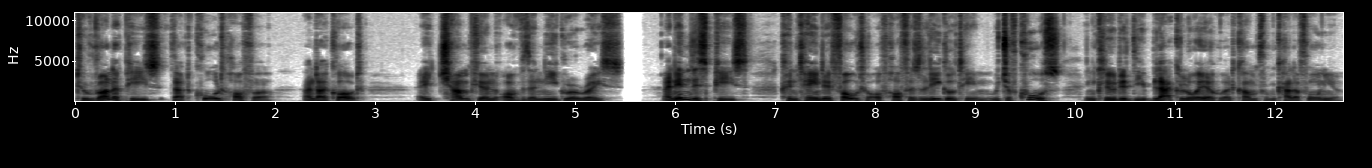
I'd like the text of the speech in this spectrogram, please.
to run a piece that called Hoffa, and I quote, a champion of the Negro race. And in this piece contained a photo of Hoffa's legal team, which of course included the black lawyer who had come from California.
